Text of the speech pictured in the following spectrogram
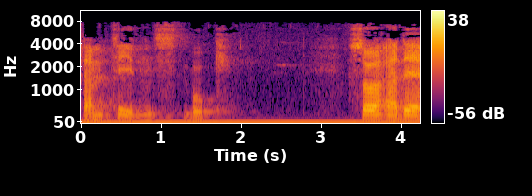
fremtidens bok, så er det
